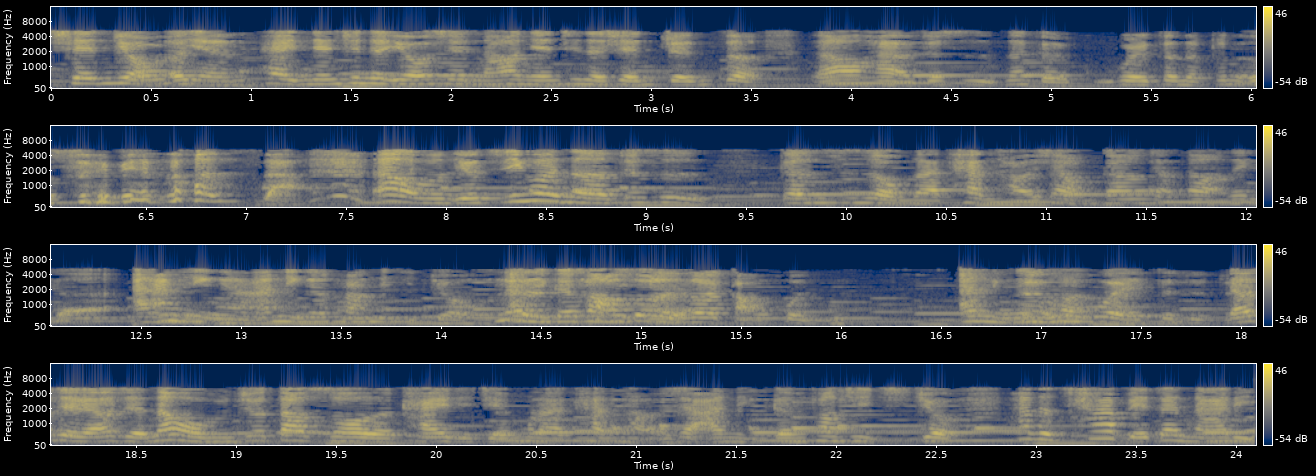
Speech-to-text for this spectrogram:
先有，优而且先嘿，年轻的优先，然后年轻的先捐赠，然后还有就是那个骨灰真的不能随便乱撒。那我们有机会呢，就是跟思思我们来探讨一下我们刚刚讲到的那个安宁宁啊，安宁跟放弃急救，那安宁个跟超多人都在搞混，安宁对跟放误会，对对对。了解了解，那我们就到时候的开一集节目来探讨一下安宁跟放弃急救它的差别在哪里。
